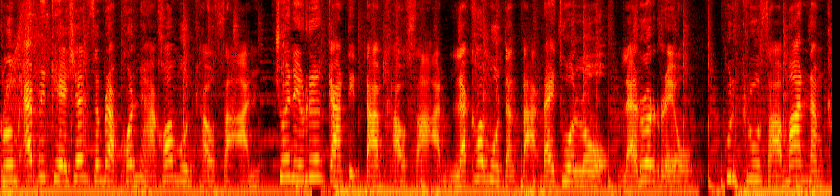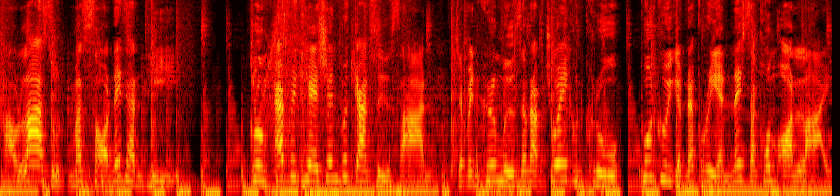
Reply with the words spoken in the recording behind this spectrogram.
กลุ่มแอปพลิเคชันสำหรับค้นหาข้อมูลข่าวสาร ช่วยในเรื่องการติดตามข่าวสาร และข้อมูลต่างๆ ได้ทั่วโลก และรวดเร็ว คุณครูสามารถนำข่าวล่าสุดมาสอนได้ทันที กลุ่มแอปพลิเคชันเพื่อการสื่อสาร จะเป็นเครื่องมือสำหรับช่วยให้คุณครู พูดคุยกับนักเรียนในสังคมออนไลน์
